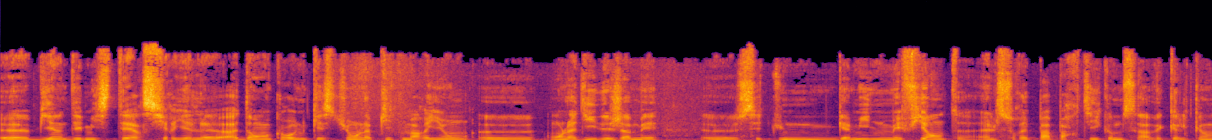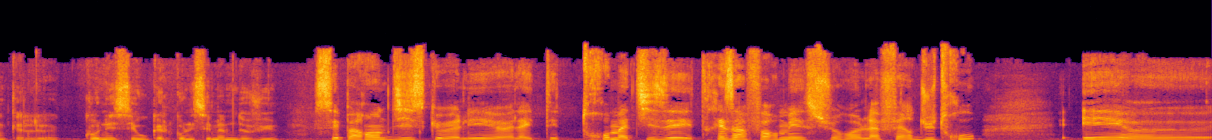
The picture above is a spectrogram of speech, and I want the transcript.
euh, bien des mystères. Cyrielle Adam, encore une question. La petite Marion, on l'a dit déjà, mais c'est une gamine méfiante. Elle serait pas partie comme ça avec quelqu'un qu'elle connaissait ou qu'elle connaissait même de vue. Ses parents disent qu'elle elle a été traumatisée et très informée sur l'affaire Dutroux. Et, euh,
